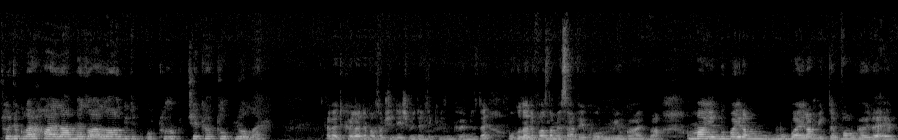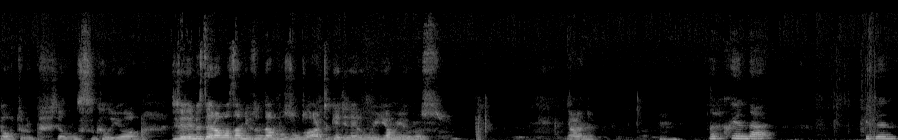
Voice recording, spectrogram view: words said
çocuklar hala mezarlığa gidip oturup şeker topluyorlar. Evet köylerde fazla bir şey değişmedi. Hele ki bizim köyümüzde o kadar da fazla mesafeye korunmuyor galiba. Ama yani bu bayram bu bayram ilk defa böyle evde oturup canımız sıkılıyor. Dizilerimiz de Ramazan yüzünden bozuldu. Artık geceleri uyuyamıyoruz. Yani. Kinder. Bir de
